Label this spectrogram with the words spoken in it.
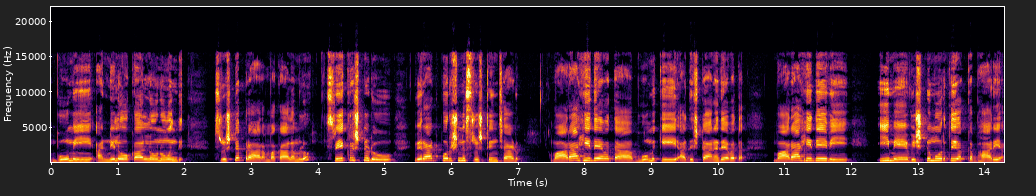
భూమి అన్ని లోకాల్లోనూ ఉంది. సృష్టి ప్రారంభ కాలంలో శ్రీకృష్ణుడు విరాట్ పురుషుని సృష్టించాడు. వారాహీదేవత భూమికి అధిష్టాన దేవత. వారాహీదేవి ఈమె విష్ణుమూర్తి యొక్క భార్య.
